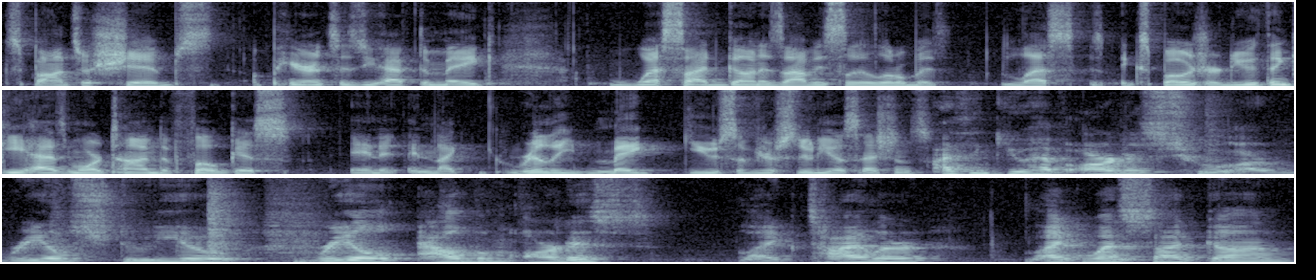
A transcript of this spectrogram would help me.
sponsorships, appearances you have to make. Westside Gunn is obviously a little bit less exposure. Do you think he has more time to focus it and like really make use of your studio sessions? I think you have artists who are real studio, real album artists, like Tyler, like Westside Gunn,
